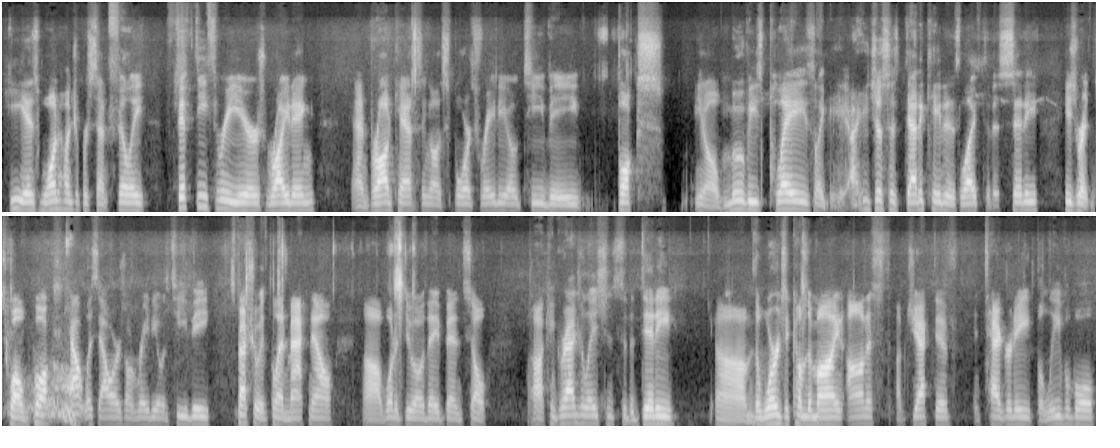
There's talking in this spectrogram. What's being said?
he is 100% Philly. 53 years writing and broadcasting on sports, radio, TV, books, you know, movies, plays. Like he, uh, he just has dedicated his life to this city. He's written 12 books, countless hours on radio and TV, especially with Glenn Macnow. Uh, what a duo they've been. So, uh, congratulations to the Diddy. Um, the words that come to mind honest, objective, integrity, believable,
